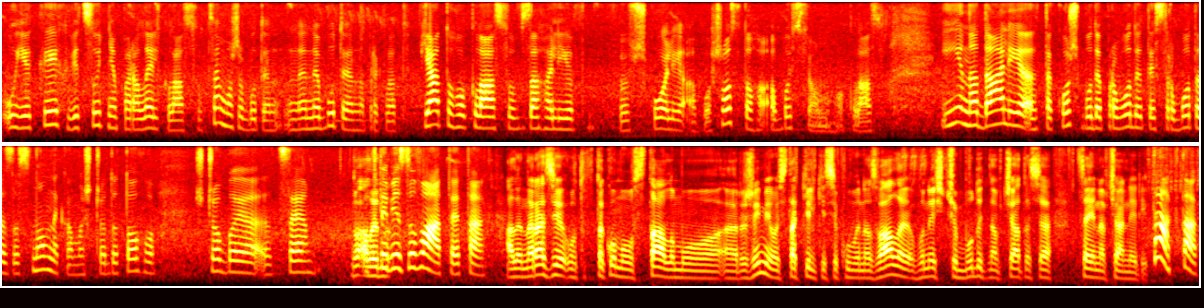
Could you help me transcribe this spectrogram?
у яких відсутня паралель класу. Це може бути не, бути, наприклад, п'ятого класу взагалі в школі, або шостого, або сьомого класу. І надалі також буде проводитись робота з засновниками щодо того, щоб це Ну але оптимізувати так. але наразі, от в такому сталому е, режимі, ось та кількість, яку ви назвали, вони ще будуть навчатися цей навчальний рік. Так, так,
